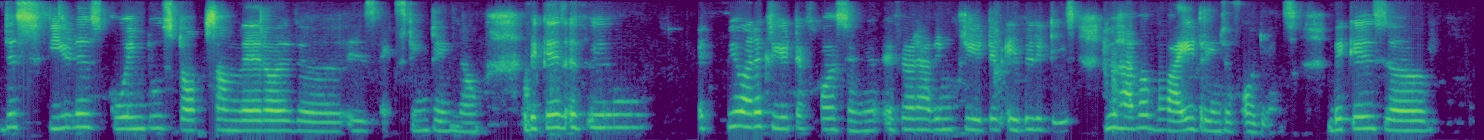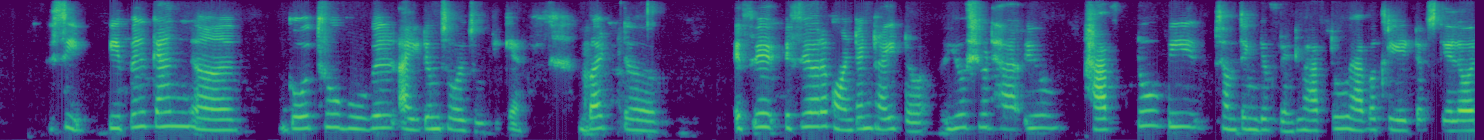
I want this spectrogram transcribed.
this field is going to stop somewhere or uh, is extincting now. Because if you if you are a creative person, if you are having creative abilities, you have a wide range of audience. Because uh, see, people can uh, go through Google items also, okay? Hmm. But uh, if you if you are a content writer, you should have you have to be something different. You have to have a creative skill, or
